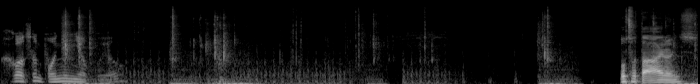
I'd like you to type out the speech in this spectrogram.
그것은 본인이었고요. 놓쳤다 아이런 씨.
